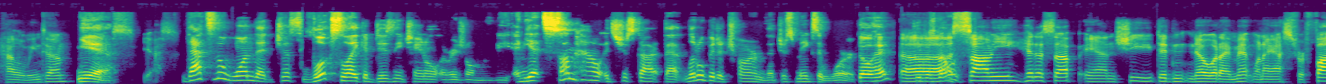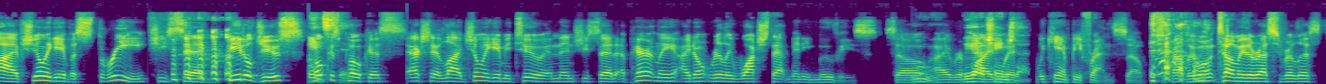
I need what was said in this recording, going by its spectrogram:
Halloween Town? Yes. Yes. That's the one that just looks like a Disney Channel original movie. And yet somehow it's just got that little bit of charm that just makes it work. Go ahead. Uh, Asami hit us up and she didn't know what I meant when I asked for five. She only gave us three. She said Beetlejuice, Hocus Pocus. Actually, I lied. She only gave me two. And then she said, apparently, I don't really watch that many movies. So Ooh, I replied we with, that. we can't be friends. So probably won't tell me the rest of her list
